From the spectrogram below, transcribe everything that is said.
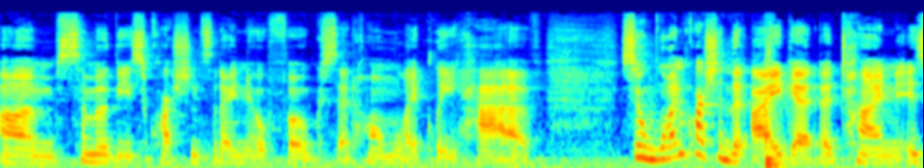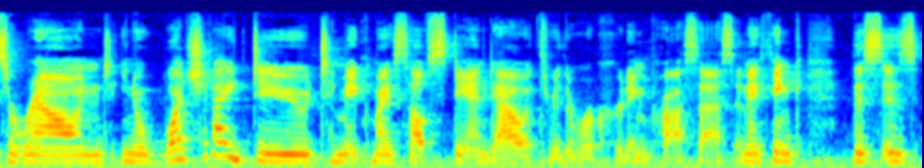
um, some of these questions that I know folks at home likely have. So one question that I get a ton is around, you know, what should I do to make myself stand out through the recruiting process? And I think this is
